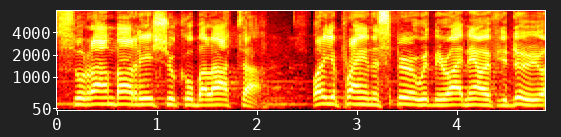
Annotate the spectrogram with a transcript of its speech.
Suramba Reshuko Balata. Why don't you pray in the Spirit with me right now if you do?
